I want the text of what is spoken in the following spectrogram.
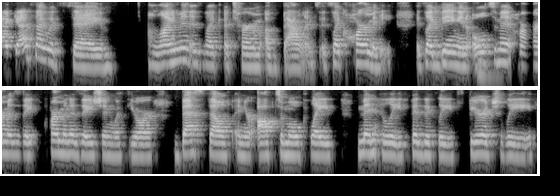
i guess i would say alignment is like a term of balance. It's like harmony. It's like being in ultimate harmonization with your best self and your optimal place mentally physically spiritually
